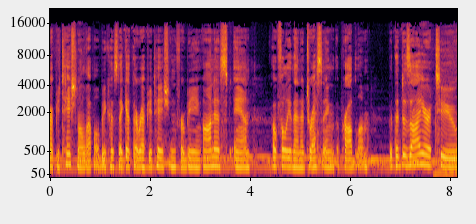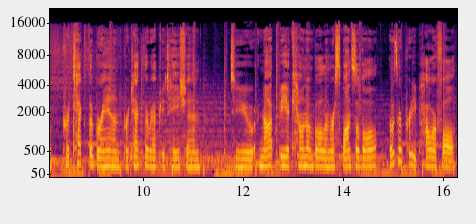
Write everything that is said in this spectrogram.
reputational level because they get their reputation for being honest and hopefully then addressing the problem. But the desire to protect the brand, protect the reputation, to not be accountable and responsible, those are pretty powerful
